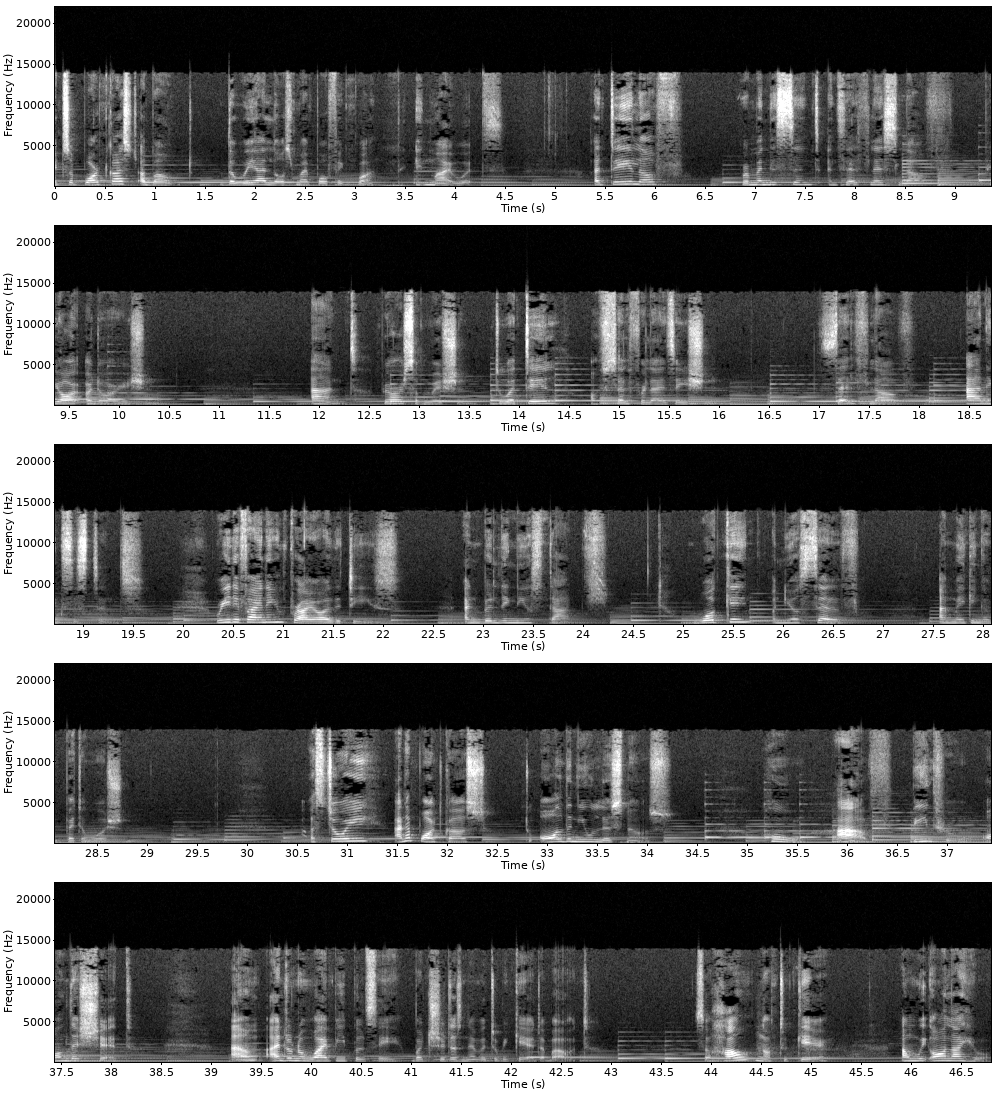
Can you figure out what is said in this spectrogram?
It's a podcast about the way I lost my perfect one, in my words. A tale of reminiscent and selfless love, pure adoration, and pure submission to a tale of self realization, self love, and existence, redefining priorities and building new stats, working on yourself and making a better version. A story and a podcast to all the new listeners who have been through all this shit. Um, I don't know why people say, but shit is never to be cared about. So, how not to care? And we all are here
